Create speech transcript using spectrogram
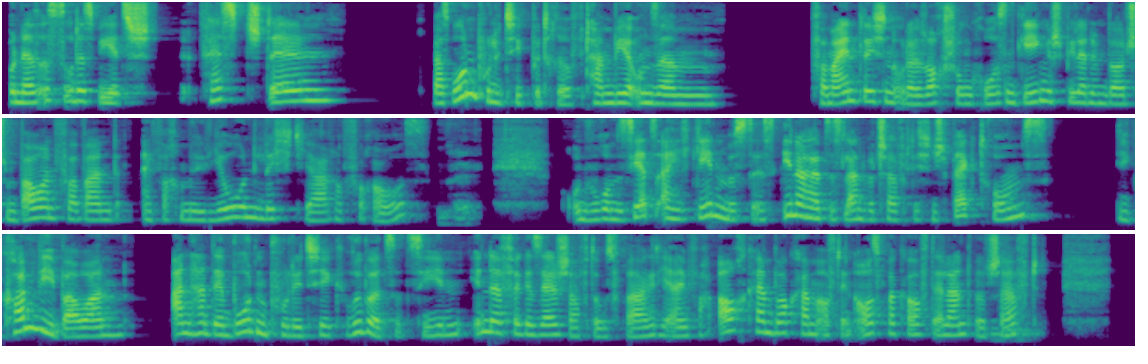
Und das ist so, dass wir jetzt feststellen, was Bodenpolitik betrifft, haben wir unserem vermeintlichen oder doch schon großen Gegenspieler, dem Deutschen Bauernverband, einfach Millionen Lichtjahre voraus. Okay. Und worum es jetzt eigentlich gehen müsste, ist innerhalb des landwirtschaftlichen Spektrums die Konbibauern anhand der Bodenpolitik rüberzuziehen in der Vergesellschaftungsfrage, die einfach auch keinen Bock haben auf den Ausverkauf der Landwirtschaft. Mhm.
